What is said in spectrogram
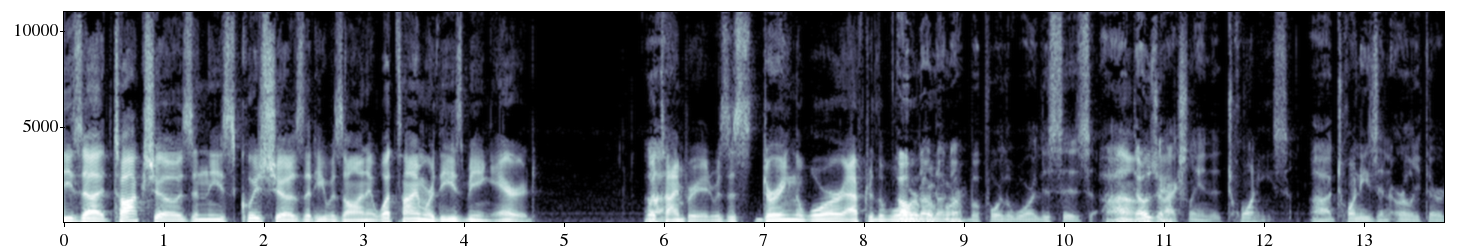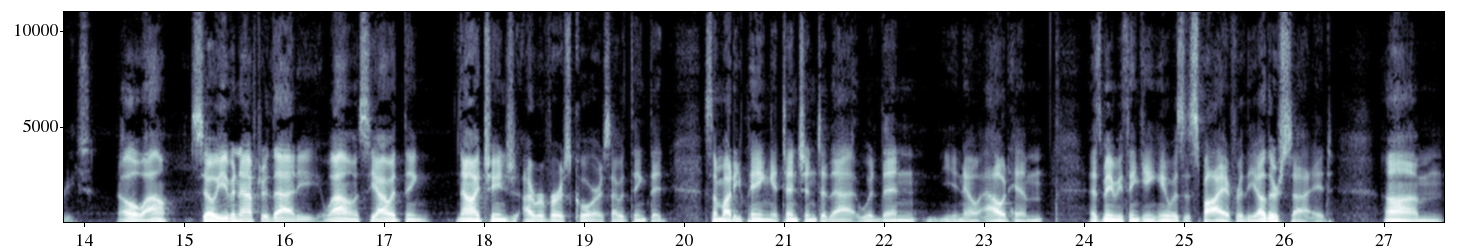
These uh, talk shows and these quiz shows that he was on, at what time were these being aired? What time period was this during the war? After the war? Uh, oh no, before? no, no! Before the war, this is Oh, uh, those are actually in the twenties, uh, twenties and early thirties. Oh wow! So even after that, he wow. See, I would think now I changed, I reverse course. I would think that somebody paying attention to that would then you know out him as maybe thinking he was a spy for the other side. Um,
